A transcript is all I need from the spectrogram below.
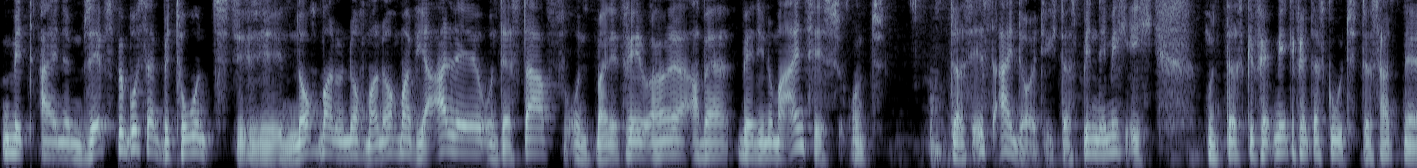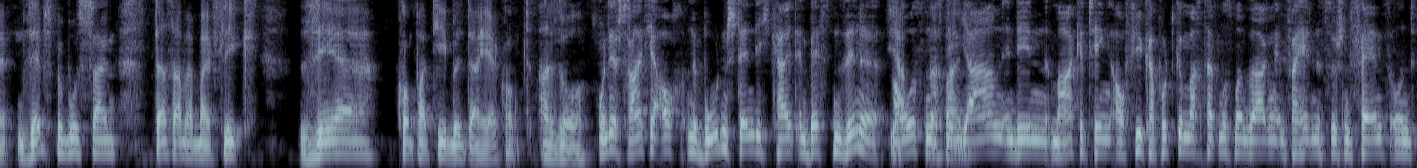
mit einem Selbstbewusstsein betont nochmal und nochmal, nochmal, wir alle und der Staff und meine Trainer, aber wer die Nummer eins ist und das ist eindeutig. Das bin nämlich ich. Und das gefällt mir gefällt das gut. Das hat ein Selbstbewusstsein, das aber bei Flick sehr kompatibel daherkommt. Also und er strahlt ja auch eine Bodenständigkeit im besten Sinne ja, aus nach den Jahren, in denen Marketing auch viel kaputt gemacht hat, muss man sagen, im Verhältnis zwischen Fans und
